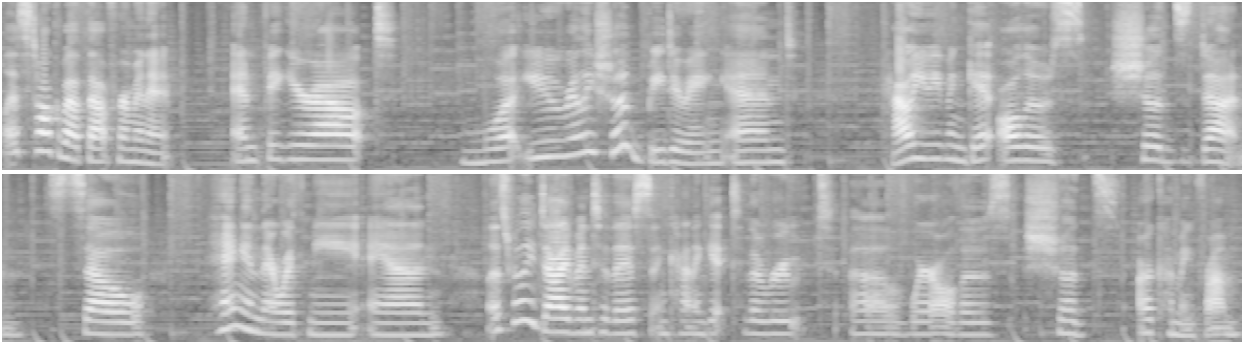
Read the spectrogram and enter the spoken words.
let's talk about that for a minute and figure out what you really should be doing and how you even get all those shoulds done. So, hang in there with me and let's really dive into this and kind of get to the root of where all those shoulds are coming from.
